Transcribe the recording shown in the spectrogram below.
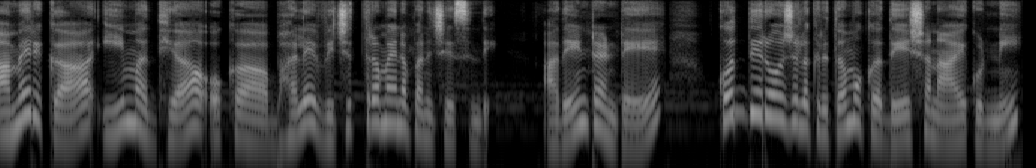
అమెరికా ఈ మధ్య ఒక భలే విచిత్రమైన పని చేసింది. అదేంటంటే కొద్ది రోజుల క్రితం ఒక దేశ నాయకుణ్ణి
